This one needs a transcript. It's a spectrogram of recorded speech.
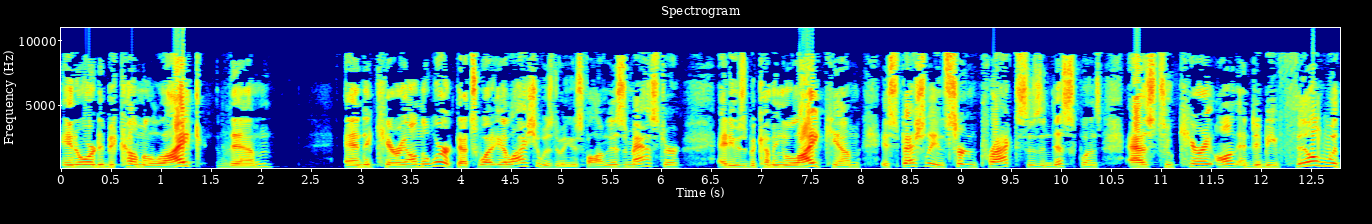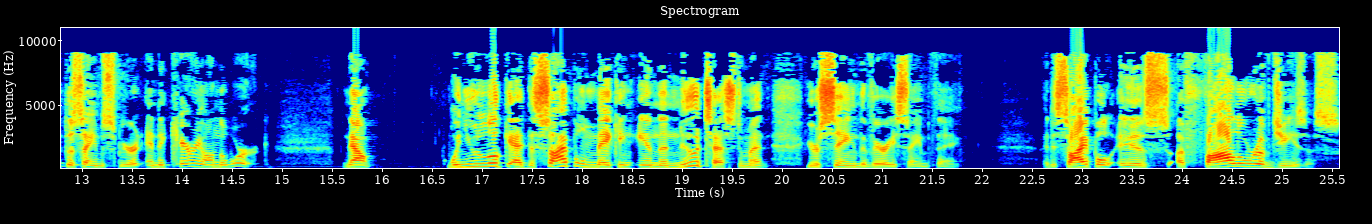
in order to become like them and to carry on the work. That's what Elisha was doing. He was following his master and he was becoming like him, especially in certain practices and disciplines as to carry on and to be filled with the same spirit and to carry on the work. Now, when you look at disciple making in the New Testament, you're seeing the very same thing. A disciple is a follower of Jesus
